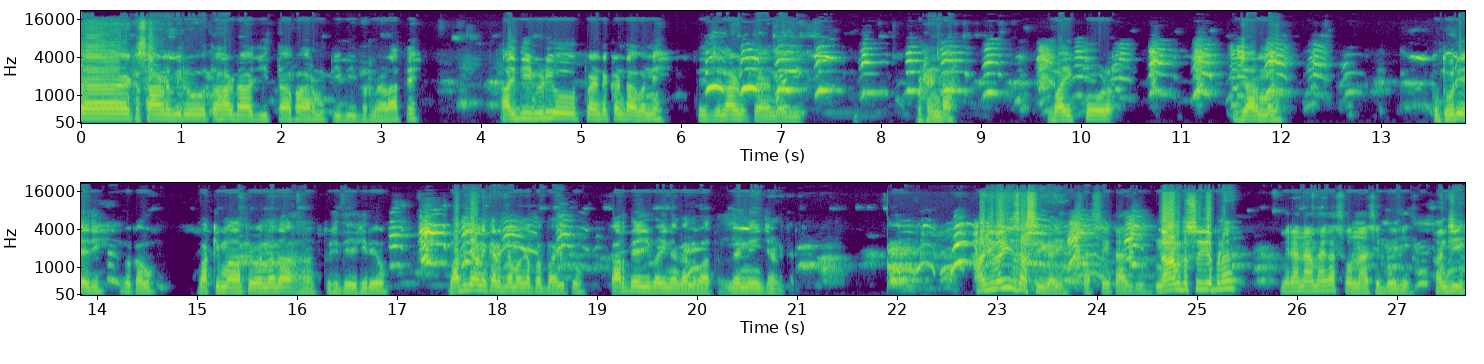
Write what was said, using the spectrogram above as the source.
ਹੈ ਕਿਸਾਨ ਵੀਰੋ ਤੁਹਾਡਾ ਜੀਤਾ ਫਾਰਮ ਟੀਵੀ ਬਰਨਾਲਾ ਤੇ। ਅੱਜ ਦੀ ਵੀਡੀਓ ਪਿੰਡ ਘੰਡਾ ਬੰਨੇ ਤੇ ਜ਼ਿਲ੍ਹਾ ਨੂੰ ਪੈਂਦਾ ਜੀ ਬਠਿੰਡਾ। ਬਾਈ ਕੋਲ ਜਰਮਨ ਕਤੂਰੇ ਹੈ ਜੀ ਬਕਾਊ। ਬਾਕੀ ਮਾਂ ਪਿਓ ਇਹਨਾਂ ਦਾ ਤੁਸੀਂ ਦੇਖ ਹੀ ਰਹੇ ਹੋ। ਵੱਧ ਜਾਣਕਾਰੀ ਲਵਾਂਗੇ ਆਪਾਂ ਬਾਈ ਤੋਂ। ਕਰਦੇ ਆ ਜੀ ਬਾਈ ਨਾਲ ਗੱਲਬਾਤ ਲੈਣੇ ਹੀ ਜਾਣਕਾਰੀ। ਹਾਂਜੀ ਬਾਈ ਜੀ, ਸਤਿ ਸ਼੍ਰੀ ਅਕਾਲ ਜੀ। ਸਤਿ ਸ੍ਰੀ ਅਕਾਲ ਜੀ। ਨਾਮ ਦੱਸੋ ਜੀ ਆਪਣਾ। ਮੇਰਾ ਨਾਮ ਹੈਗਾ ਸੋਨਾ ਸਿੱਧੂ ਜੀ। ਹਾਂਜੀ।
